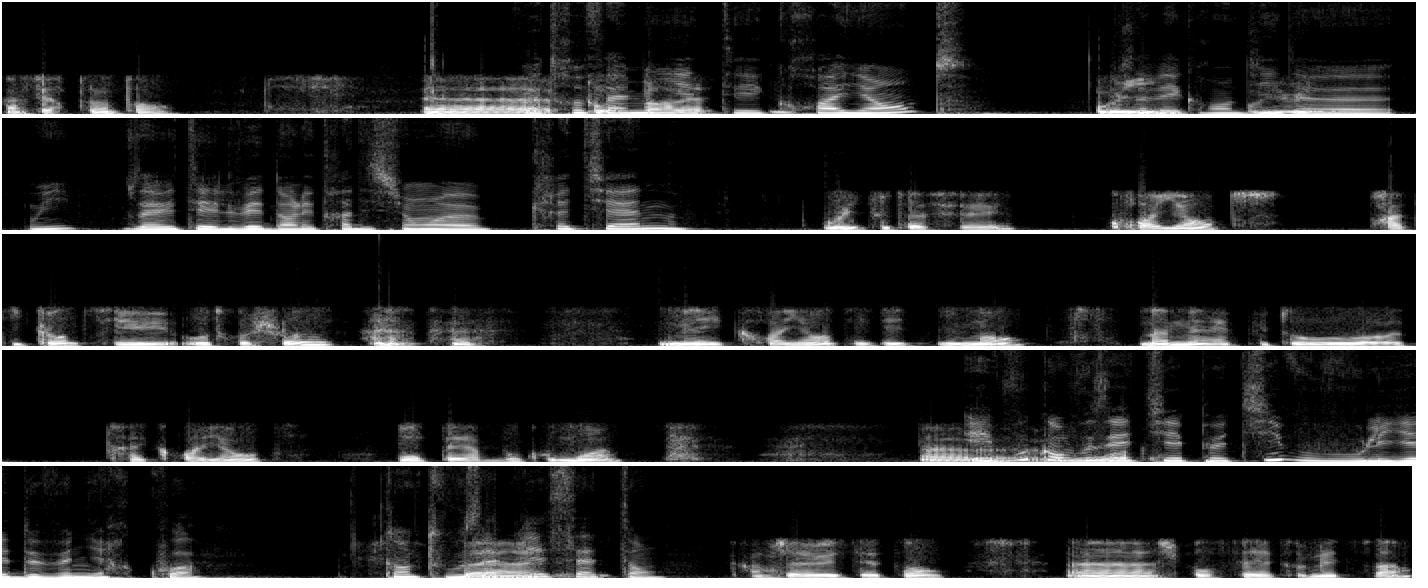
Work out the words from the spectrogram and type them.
un certain temps. Votre famille était croyante? Oui, vous avez grandi de... Oui, vous avez été élevé dans les traditions chrétiennes Oui, tout à fait. Croyante, pratiquante, c'est autre chose. mais croyante, effectivement. Ma mère est plutôt euh, très croyante. Mon père, beaucoup moins. Euh, Et vous, quand vous étiez petit, vous vouliez devenir quoi? Quand vous ben, aviez 7 ans Quand j'avais 7 ans, euh, je pensais être médecin.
